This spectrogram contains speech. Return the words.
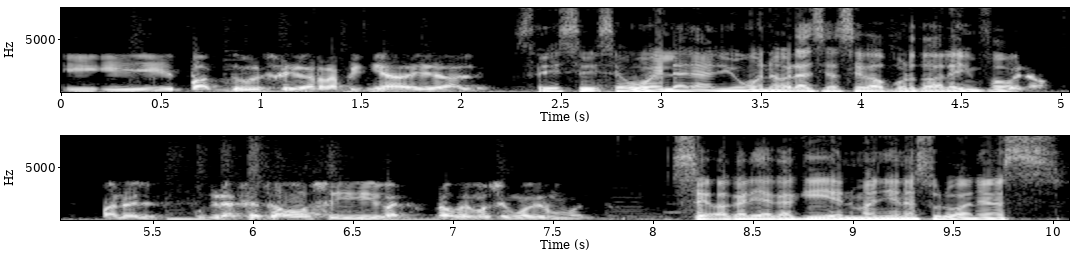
y Pat Dulce y Garrapiñada y dale. Sí, sí, se vuela el año. Bueno, gracias Seba por toda la info. Bueno, Manuel, gracias a vos y bueno, nos vemos en cualquier momento. Seba Cariaca aquí en Mañanas Urbanas.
